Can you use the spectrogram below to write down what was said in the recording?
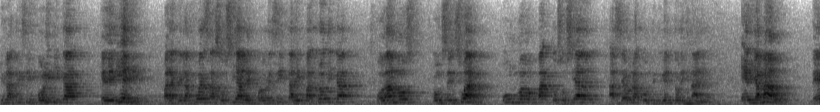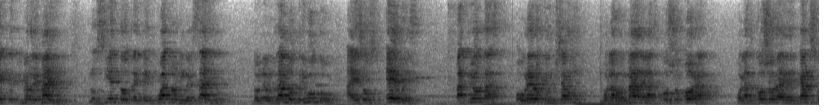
y una crisis política que deviene para que las fuerzas sociales progresistas y patrióticas podamos consensuar un nuevo pacto social hacia una constituyente originaria. El llamado de este primero de mayo, los 134 aniversarios, donde honramos tributo a esos héroes, patriotas, obreros que lucharon por la jornada de las 8 horas, por las 8 horas de descanso,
